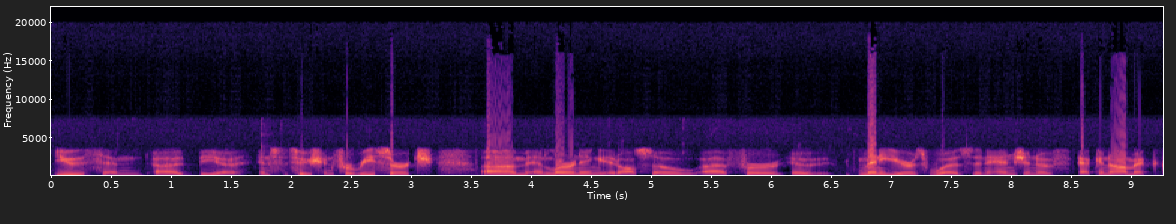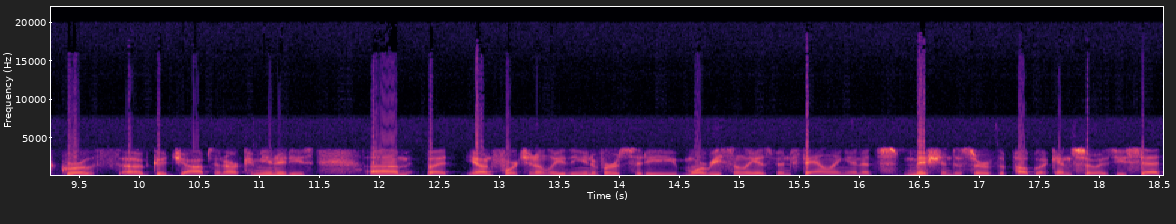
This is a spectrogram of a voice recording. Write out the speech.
youth and uh, be an institution for research um, and learning. It also, uh, for uh, many years, was an engine of economic growth, uh, good jobs in our communities. Um, but you know, unfortunately, the university more recently has been failing in its mission to serve the public. And so, as you said,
